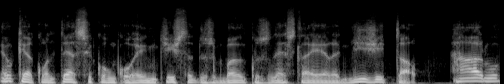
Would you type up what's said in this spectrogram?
É o que acontece com o correntista dos bancos nesta era digital. Raro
